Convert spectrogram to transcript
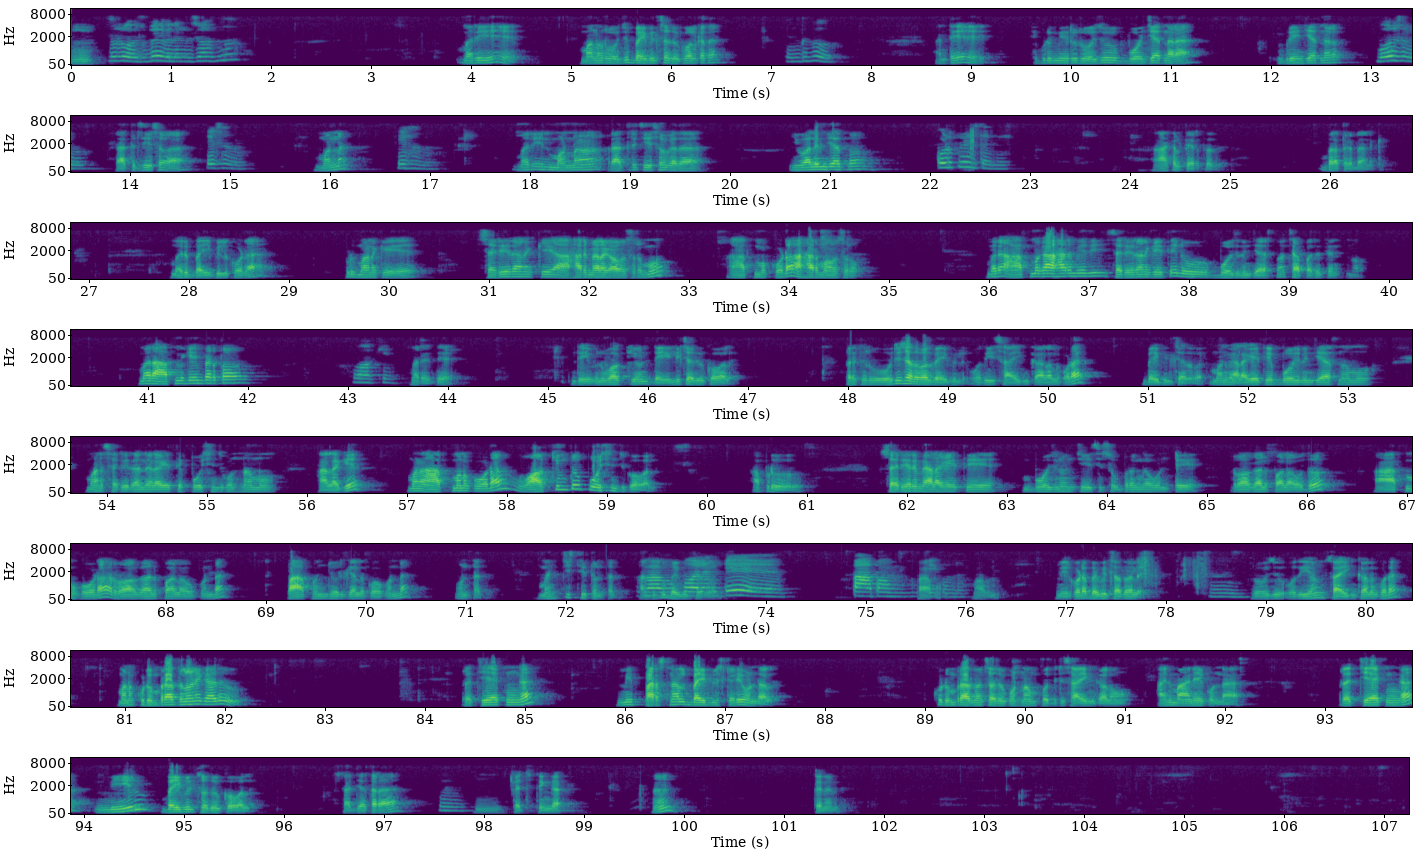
నువ్వు రోజు బైబిల్ ఎందుకు చదువుతున్నావు? మరి మనం రోజు బైబిల్ చదువుకోవాలి కదా. ఎందుకు? అంటే ఇప్పుడు మీరు రోజు భోజనం చేస్తున్నారా? ఇప్పుడు ఏం చేస్తున్నారు? భోజనం. రాత్రి చేసావా? వేసాను మొన్న? వేసాను మరి మొన్న రాత్రి చేసావు కదా. ఇవాళ ఏం చేస్తున్నావు? కొడుకు వెళ్తాగి ఆకలి తీరుతుంది. బ్రతకడానికి. మరి బైబిల్ కూడా ఇప్పుడు మనకి శరీరానికి ఆహారం ఎలాగ అవసరమో ఆత్మకు కూడా ఆహారం అవసరం. మరి ఆత్మకు ఆహారం ఏది? శరీరానికి అయితే నువ్వు భోజనం చేస్తున్నావు చపాతీ తింటున్నావు. మరి ఆత్మకి ఏం పెడతావు? మరి అదే. దేవుని వాక్యం డైలీ చదువుకోవాలి. ప్రతిరోజు చదవాలి బైబిల్. ఉదయం సాయంకాలాలు కూడా బైబిల్ చదవాలి. మనం ఎలాగైతే భోజనం చేస్తున్నామో మన శరీరాన్ని ఎలాగైతే పోషించుకుంటున్నామో అలాగే మన ఆత్మను కూడా వాక్యంతో పోషించుకోవాలి. అప్పుడు శరీరం ఎలాగైతే భోజనం చేసి శుభ్రంగా ఉంటే రోగాల పాలవదో ఆత్మ కూడా రోగాల పాలవ్వకుండా పాపం జోలికి వెళ్ళకోకుండా ఉంటుంది. మంచి స్థితి ఉంటుంది అందుకు బైబిల్ చదవాలి. పాపం అవును. మీరు కూడా బైబిల్ చదవాలి. రోజు ఉదయం సాయంకాలం కూడా మన కుటుంబ ప్రార్థనలోనే కాదు. ప్రత్యేకంగా మీ పర్సనల్ బైబిల్ స్టడీ ఉండాలి. కుటుంబ ప్రార్థన చదువుకుంటున్నాం పొద్దుటి సాయంకాలం అని మానేయకుండా ప్రత్యేకంగా మీరు బైబిల్ చదువుకోవాలి. స్టార్ట్ చేస్తారా ఖచ్చితంగా? తినండి.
